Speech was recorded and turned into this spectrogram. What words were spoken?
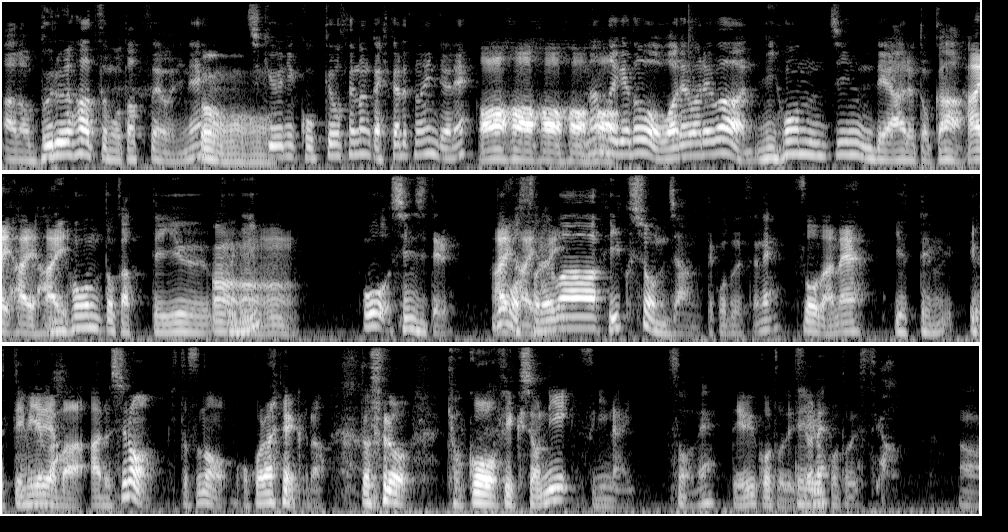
あのブルーハーツも立ってたようにね、うんうんうん。地球に国境線なんか引かれてないんだよね。なんだけど我々は日本人であるとか、はいはいはい。日本とかっていう国んを信じてる、でもそれはフィクションじゃんってことですよね。そうだね。言ってみ言ってみれば。ある種の一つの怒られないから一つの虚構フィクションに過ぎない。っそうね。ていうことっていうですよねことですよ、うん、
